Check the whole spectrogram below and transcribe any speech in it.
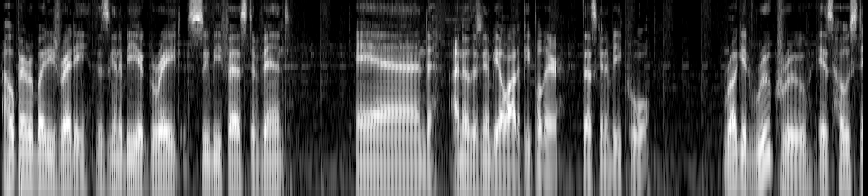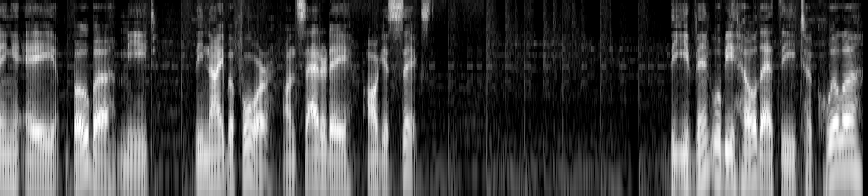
I hope everybody's ready. This is going to be a great Subie Fest event. And I know there's going to be a lot of people there. That's going to be cool. Rugged Roo Crew is hosting a boba meet the night before on Saturday, August 6th. The event will be held at the Tukwila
